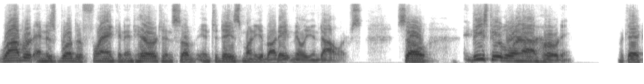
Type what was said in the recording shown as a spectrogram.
Robert and his brother Frank an inheritance of, in today's money, about $8 million. So these people are not hurting. Okay.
